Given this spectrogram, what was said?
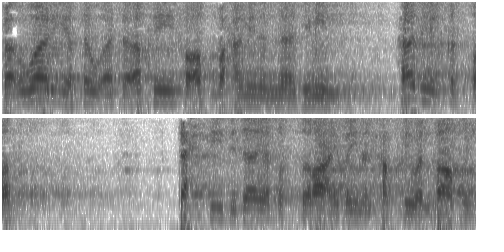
فأواري سوءة أخي فأصبح من النادمين. هذه القصة تحكي بداية الصراع بين الحق والباطل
